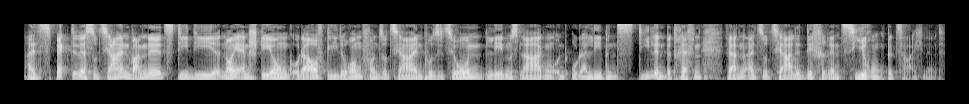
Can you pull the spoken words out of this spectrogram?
Aspekte des sozialen Wandels, die die Neuentstehung oder Aufgliederung von sozialen Positionen, Lebenslagen und oder Lebensstilen betreffen, werden als soziale Differenzierung bezeichnet bezeichnet.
